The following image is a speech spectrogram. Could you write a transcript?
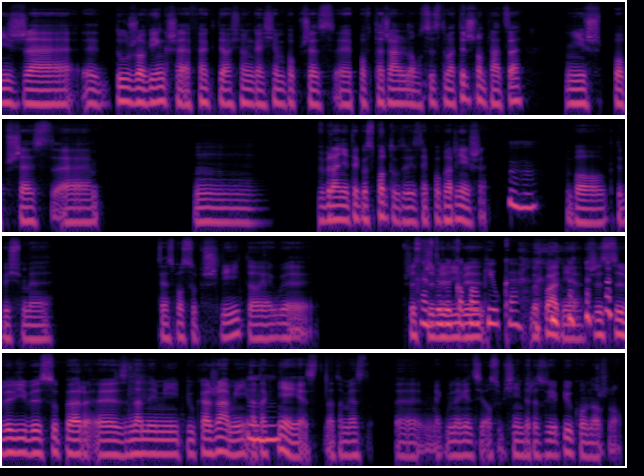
i że y, dużo większe efekty osiąga się poprzez y, powtarzalną, systematyczną pracę niż poprzez e, mm, wybranie tego sportu, który jest najpopularniejszy. Mhm. Bo gdybyśmy w ten sposób szli, to jakby wszyscy Każdy by byliby... kopał piłkę. Dokładnie. Wszyscy byliby super e, znanymi piłkarzami, a tak Mhm. nie jest. Natomiast e, jakby najwięcej osób się interesuje piłką nożną.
